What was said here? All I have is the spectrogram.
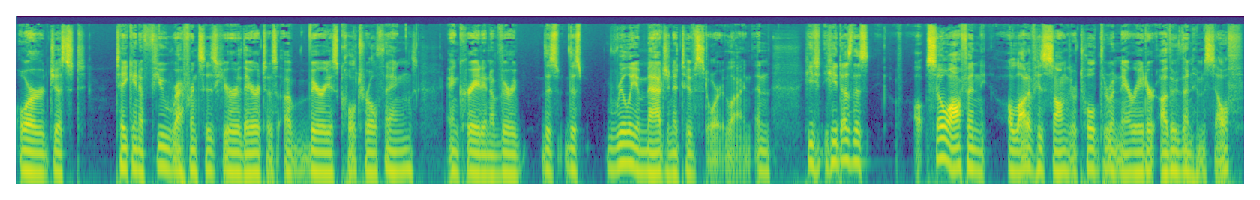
or just taking a few references here or there to uh, various cultural things and creating a very this this really imaginative storyline. And he he does this so often. A lot of his songs are told through a narrator other than himself.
